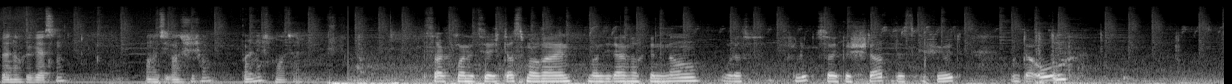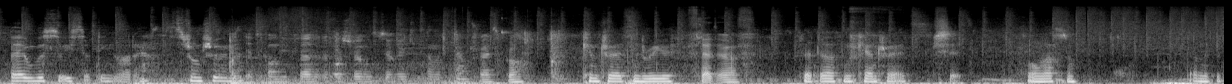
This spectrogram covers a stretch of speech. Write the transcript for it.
werden noch gegessen. Und dann sieht man sich schon bei der nächsten Mahlzeit. Zack, Freunde, ziehe ich das mal rein. Man sieht einfach genau, wo das Flugzeug gestartet ist, gefühlt. Und da oben. Ey, wo bist du? Ich das Ding gerade. Das ist schon schön, ne? Jetzt kommen die Ver Verschwörungstheoretiker mit Chemtrails, Bro. Chemtrails sind real. Flat Earth. Earth und Chemtrails. Shit. Warum lachst du? Damit ist.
